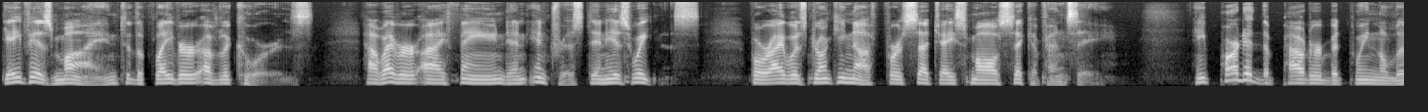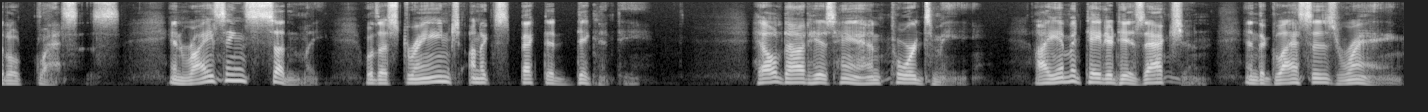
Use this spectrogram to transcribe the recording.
gave his mind to the flavor of liqueurs. However, I feigned an interest in his weakness, for I was drunk enough for such a small sycophancy. He parted the powder between the little glasses, and rising suddenly, with a strange, unexpected dignity, held out his hand towards me. I imitated his action, and the glasses rang.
